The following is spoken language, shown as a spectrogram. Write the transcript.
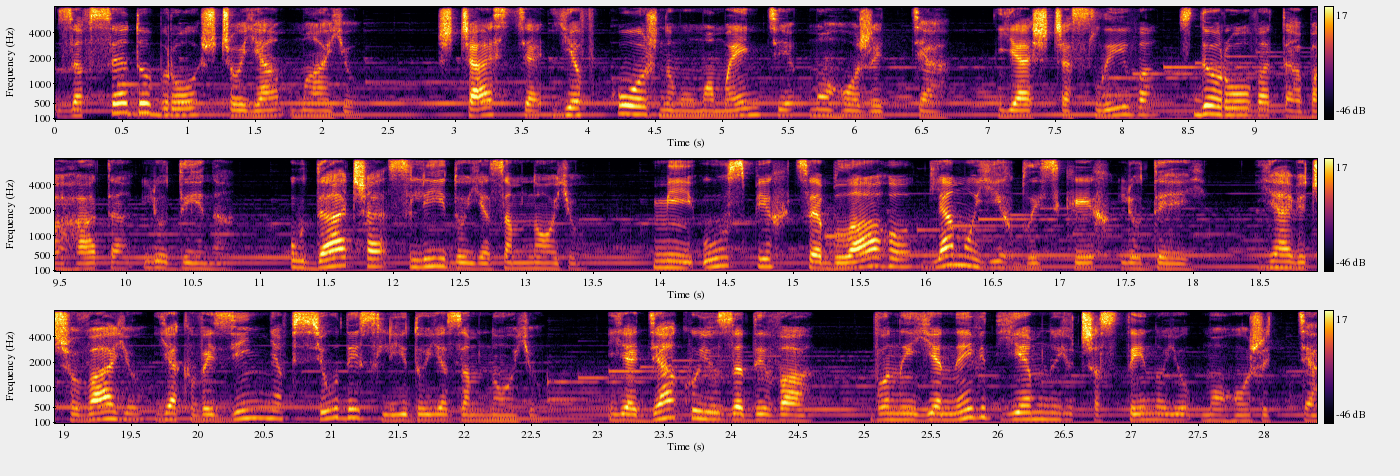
за все добро, що я маю. Щастя є в кожному моменті мого життя. Я щаслива, здорова та багата людина. Удача слідує за мною. Мій успіх це благо для моїх близьких людей. Я відчуваю, як везіння всюди слідує за мною. Я дякую за дива, вони є невід'ємною частиною мого життя.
